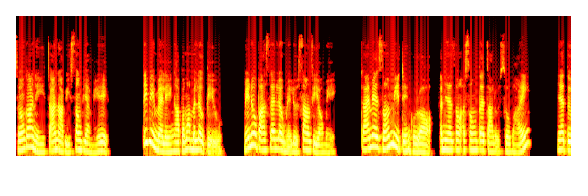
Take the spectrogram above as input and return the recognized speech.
ဇွန်ကနေကြားနာပြီးစောင့်ပြမယ်တဲ့သိပြီမဲ့လေငါဘာမှမလုပ်သေးဘူးမင်းတို့ဘာဆက်လုပ်မလဲလို့စောင့်ကြည့်အောင်မေဒါပေမဲ့ဇွန်မီတင်ကိုတော့အမြဲဆုံးအဆုံးသက်ကြလို့ဆိုပါတယ်ရက်သူ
